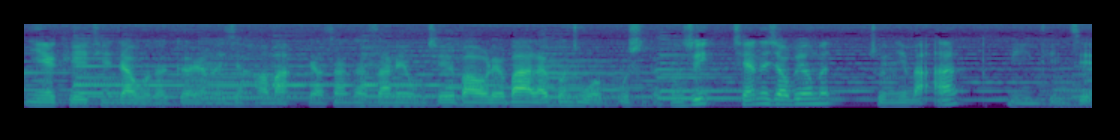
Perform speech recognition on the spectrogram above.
你也可以添加我的个人微信号码幺三三三零五七八五六八来关注我故事的更新。亲爱的小朋友们，祝你晚安，明天见，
